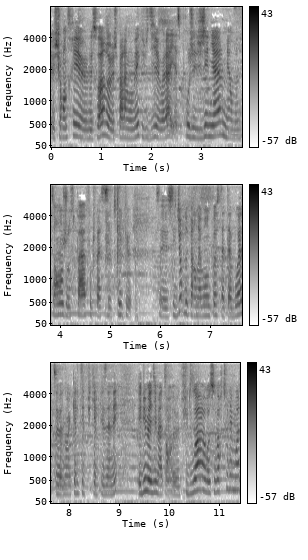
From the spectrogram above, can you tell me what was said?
je suis rentrée euh, le soir, euh, je parle à mon mec je dis, voilà, il y a ce projet génial, mais en même temps, j'ose pas, faut que je fasse ce truc euh, c'est dur de faire un abandon de poste à ta boîte euh, dans laquelle tu es depuis quelques années. Et lui m'a dit, mais attends, euh, tu dois recevoir tous les mois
